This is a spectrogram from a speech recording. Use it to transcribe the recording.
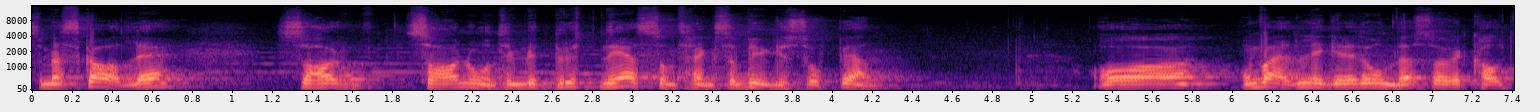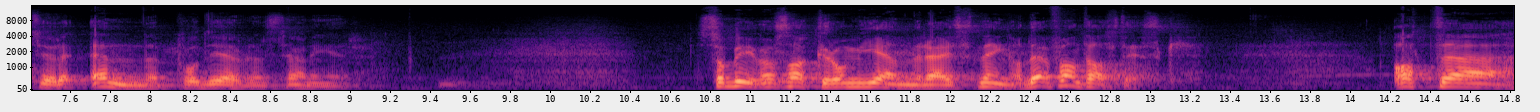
som er skadelig, så har, så har noen ting blitt brutt ned som trengs å bygges opp igjen. Og Om verden ligger i det onde, så er vi kalt til å gjøre ende på djevelens gjerninger. Så Bibelen snakker om gjenreisning, og det er fantastisk. At eh,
